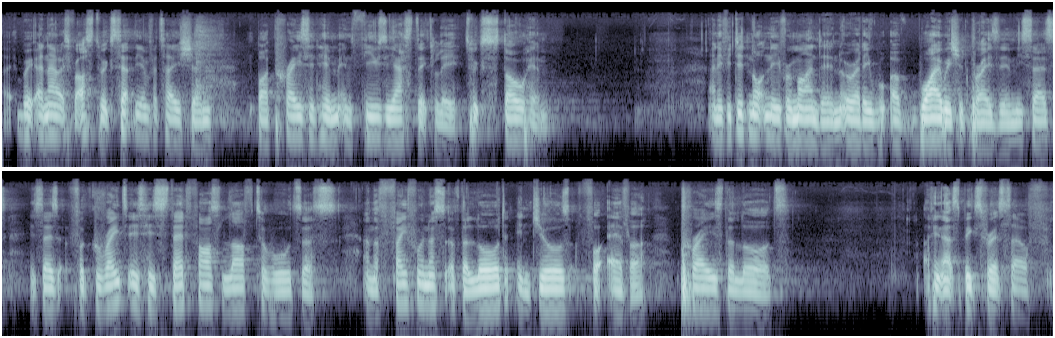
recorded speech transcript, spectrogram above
uh, and now it's for us to accept the invitation by praising him enthusiastically, to extol him. And if you did not need reminding already of why we should praise him, he says, it says, For great is his steadfast love towards us, and the faithfulness of the Lord endures forever. Praise the Lord. I think that speaks for itself.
